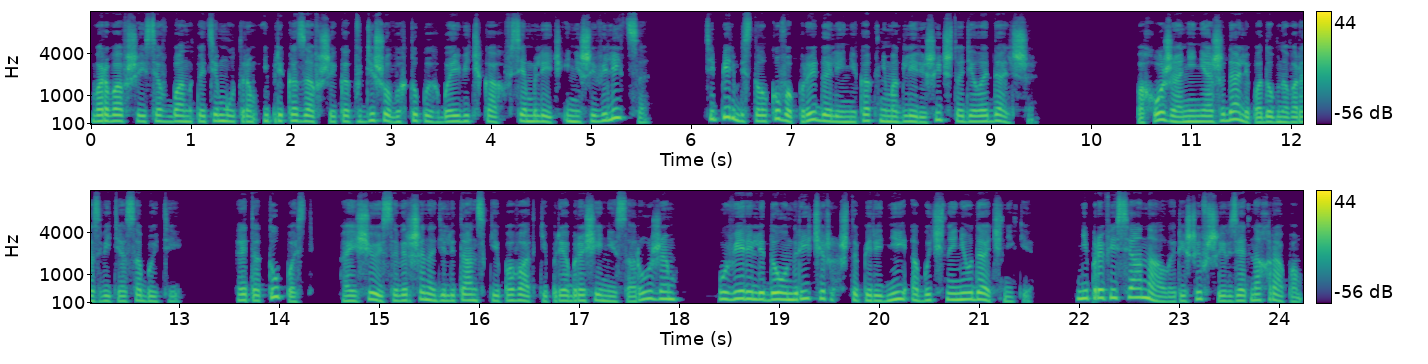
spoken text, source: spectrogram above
ворвавшиеся в банк этим утром и приказавшие, как в дешевых тупых боевичках, всем лечь и не шевелиться, теперь бестолково прыгали и никак не могли решить, что делать дальше. Похоже, они не ожидали подобного развития событий. Эта тупость, а еще и совершенно дилетантские повадки при обращении с оружием, уверили Доун Ричер, что перед ней обычные неудачники, непрофессионалы, решившие взять нахрапом.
